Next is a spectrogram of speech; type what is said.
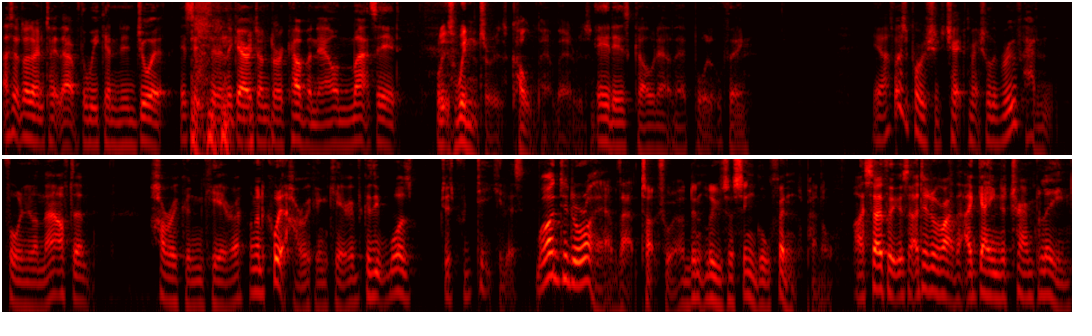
Except I don't take that out for the weekend and enjoy it. It sits in the garage under a cover now, and that's it. Well, it's winter. It's cold out there, isn't it? It is cold out there, poor little thing. Yeah, I suppose I probably should check to make sure the roof hadn't fallen in on that after Hurricane Ciara. I'm going to call it Hurricane Ciara because it was just ridiculous. Well, I did all right out of that touchwood. I didn't lose a single fence panel. I so thought you said I did all right that I gained a trampoline.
